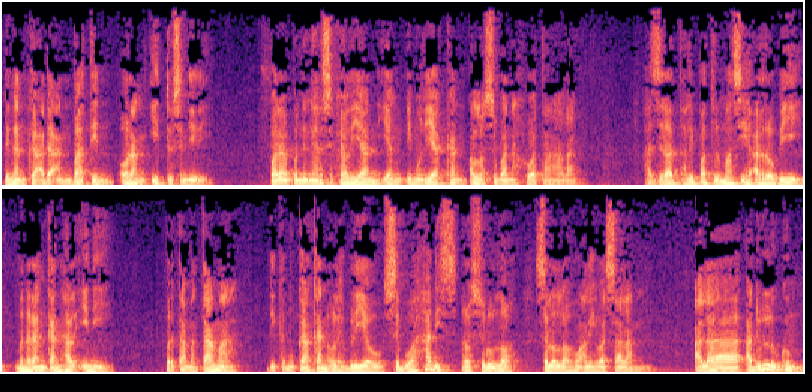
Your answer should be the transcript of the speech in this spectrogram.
dengan keadaan batin orang itu sendiri. Para pendengar sekalian yang dimuliakan Allah Subhanahu wa taala. Hazrat Halifatul Masih Ar-Robi menerangkan hal ini. Pertama-tama dikemukakan oleh beliau sebuah hadis Rasulullah Sallallahu Alaihi Wasallam Ala adullukum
